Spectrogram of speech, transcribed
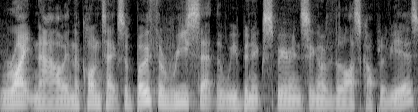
right now in the context of both the reset that we've been experiencing over the last couple of years,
